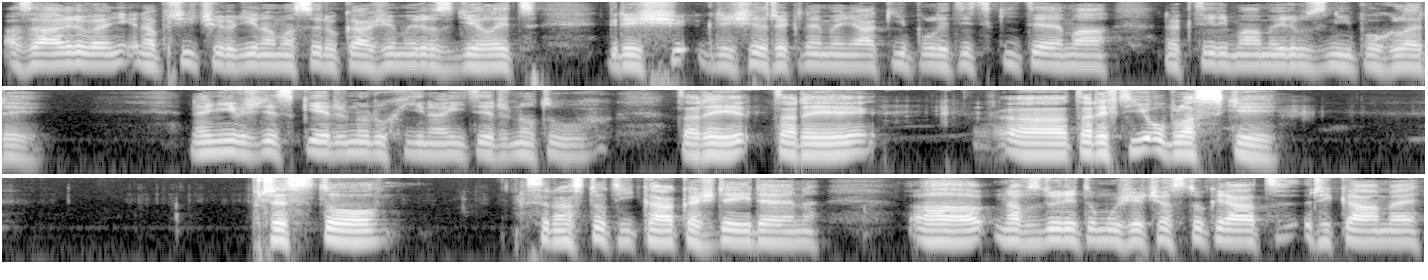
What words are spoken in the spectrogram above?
a zároveň i napříč rodinama se dokážeme rozdělit, když, když řekneme nějaký politický téma, na který máme různý pohledy. Není vždycky jednoduchý najít jednotu tady, tady, eh, tady v té oblasti. Přesto se nás to týká každý den. A navzdory tomu, že častokrát říkáme,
